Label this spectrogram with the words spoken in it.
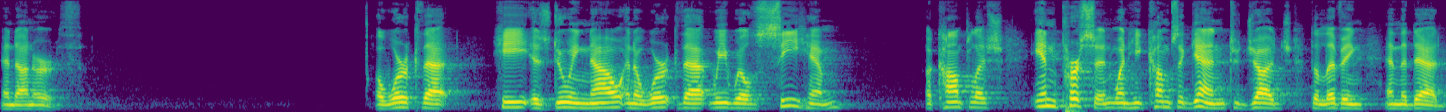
and on earth. A work that he is doing now and a work that we will see him accomplish in person when he comes again to judge the living and the dead.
